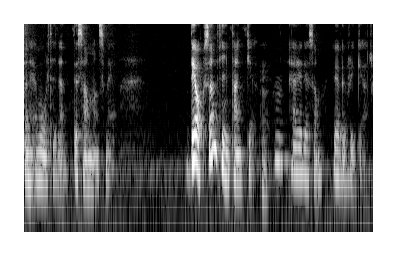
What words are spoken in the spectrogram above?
den här måltiden tillsammans med. Det är också en fin tanke. Mm. Här är det som överbryggar.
